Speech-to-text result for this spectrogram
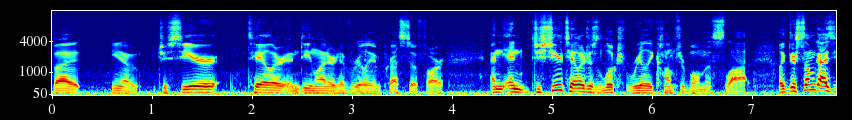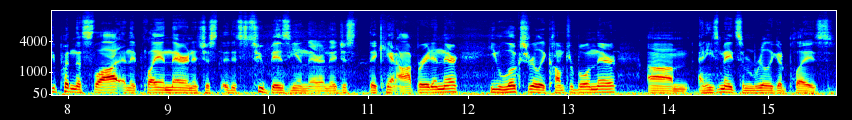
But, you know, Jasir, Taylor, and Deane Leonard have really impressed so far. And and Jasir Taylor just looks really comfortable in the slot. Like there's some guys you put in the slot and they play in there and it's just it's too busy in there and they just they can't operate in there. He looks really comfortable in there. Um, and he's made some really good plays,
